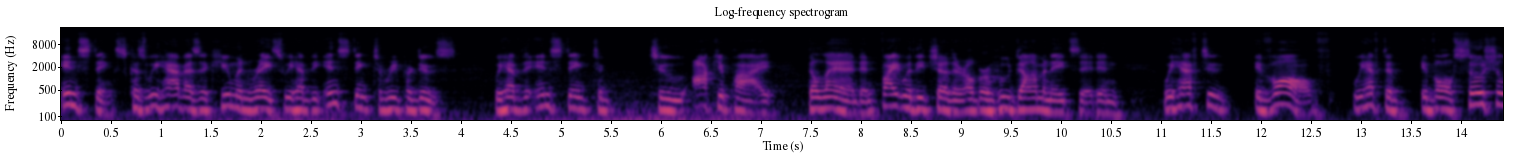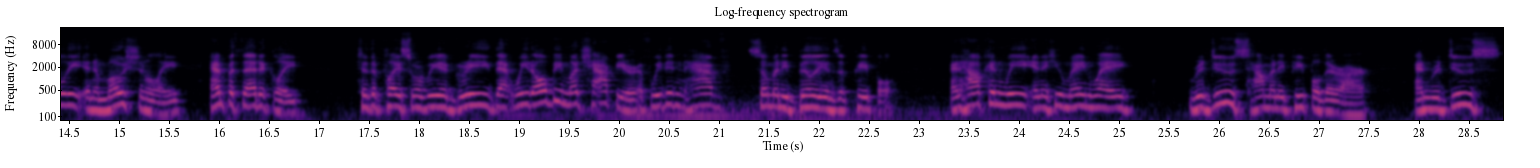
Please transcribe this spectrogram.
instincts because we have, as a human race, we have the instinct to reproduce. We have the instinct to to occupy the land and fight with each other over who dominates it. And we have to evolve. We have to evolve socially and emotionally, empathetically, to the place where we agree that we'd all be much happier if we didn't have so many billions of people. And how can we, in a humane way, reduce how many people there are and reduce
